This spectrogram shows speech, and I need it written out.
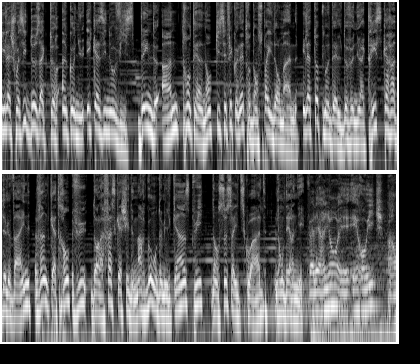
il a choisi deux acteurs inconnus et quasi novices. Dane DeHaan, 31 ans, qui s'est fait connaître dans Spider-Man, et la top modèle devenue actrice Cara Delevingne, 24 ans, vue dans La face cachée de Margot en 2015, puis dans Suicide Squad l'an dernier. Valérian est héroïque par,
